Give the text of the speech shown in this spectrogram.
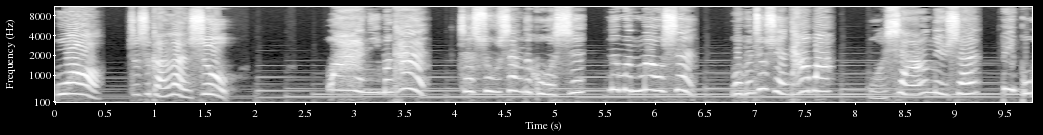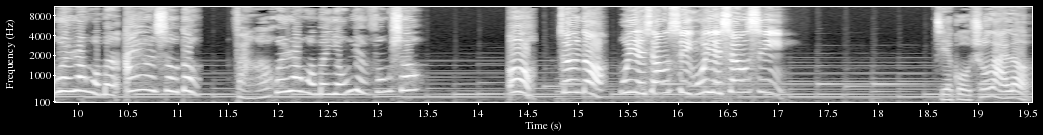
哇，这是橄榄树！哇，你们看，这树上的果实那么茂盛，我们就选它吧。我想女神并不会让我们挨饿受冻，反而会让我们永远丰收。哦，真的，我也相信，我也相信。结果出来了，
